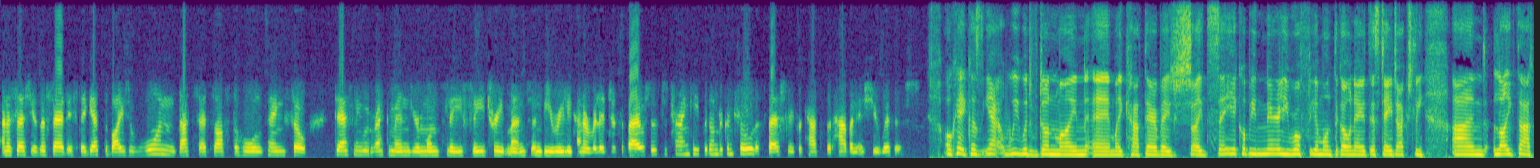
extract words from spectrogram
And especially, as I said, if they get the bite of one, that sets off the whole thing. So definitely would recommend your monthly flea treatment and be really kind of religious about it to try and keep it under control, especially for cats that have an issue with it. Okay, because yeah, we would have done mine, uh, my cat there about I'd say it could be nearly roughly a month ago now at this stage actually, and like that.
